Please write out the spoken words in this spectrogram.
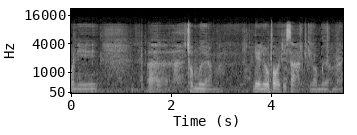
วันนี้ชมเมือง เรียนรู้ประวัติศาสตร์เกี่ยวกับเมืองนะ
